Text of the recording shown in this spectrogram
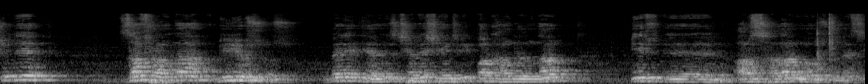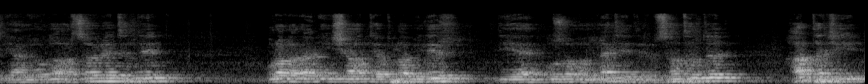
Şimdi Zafran'da biliyorsunuz belediyemiz Çevre Şehircilik Bakanlığı'ndan bir e, arsalar mevzunesi yani orada arsa üretildi. Buralara inşaat yapılabilir diye o zaman methedilip satıldı. Hatta ki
